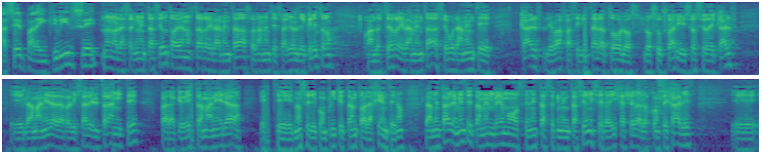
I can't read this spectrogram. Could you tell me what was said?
hacer para inscribirse? No, no, la segmentación todavía no está reglamentada, solamente salió el decreto. Cuando esté reglamentada, seguramente CALF le va a facilitar a todos los, usuarios y socios de CALF eh, la manera de realizar el trámite para que de esta manera este, no se le complique tanto a la gente, ¿no? Lamentablemente también vemos en esta segmentación, y se la dije ayer a los concejales, eh,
